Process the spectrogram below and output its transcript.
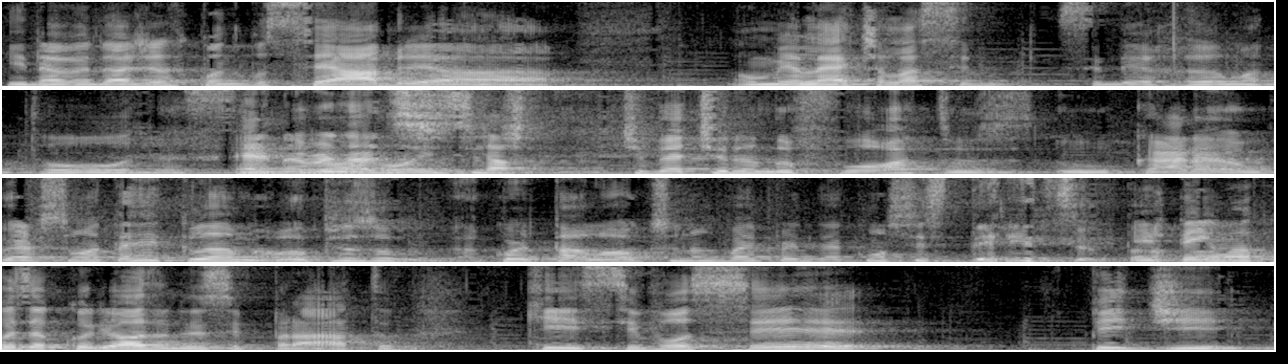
E na verdade, quando você abre a, a omelete, ela se, se derrama toda. Assim, É, na verdade, se você estiver tirando fotos, o cara, o garçom até reclama. "Ô, Eu preciso cortar logo, senão vai perder a consistência. E tem uma coisa curiosa desse prato, que se você pedir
